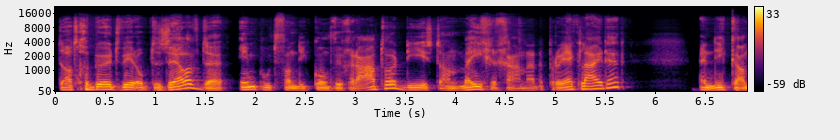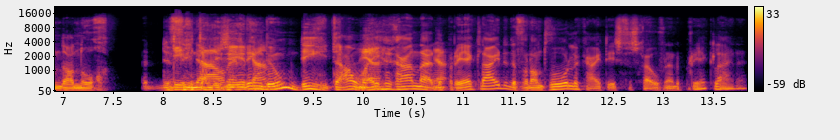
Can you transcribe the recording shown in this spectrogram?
Dat gebeurt weer op dezelfde input van die configurator. Die is dan meegegaan naar de projectleider. En die kan dan nog de finalisering doen. Digitaal meegegaan naar de projectleider. De verantwoordelijkheid is verschoven naar de projectleider.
